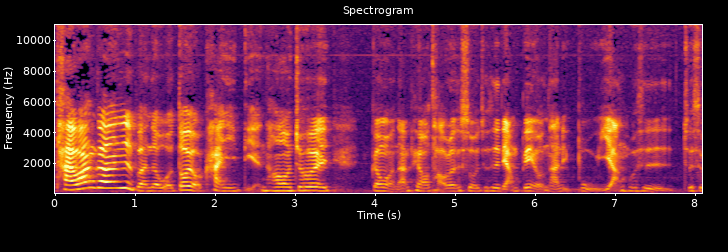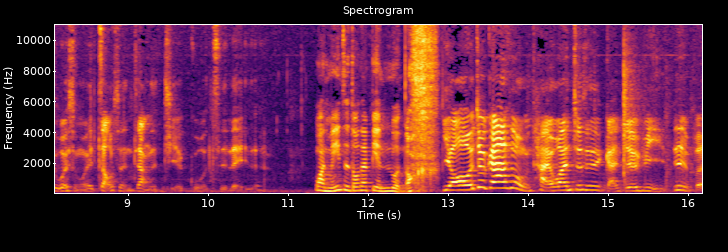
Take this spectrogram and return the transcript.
台湾跟日本的我都有看一点，然后就会。跟我男朋友讨论说，就是两边有哪里不一样，或是就是为什么会造成这样的结果之类的。哇，你们一直都在辩论哦。有，就跟他说我们台湾就是感觉比日本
